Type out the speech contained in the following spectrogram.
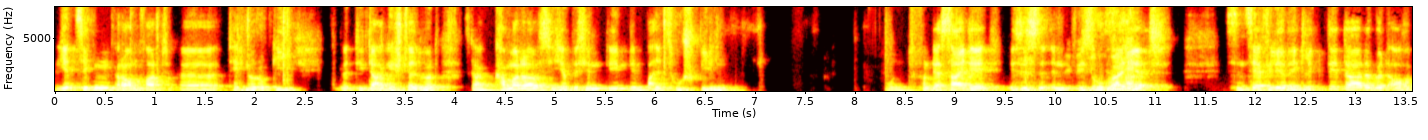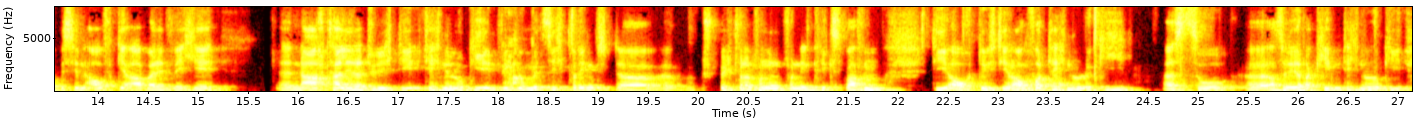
jetzigen Raumfahrttechnologie, äh, die dargestellt wird, da kann man da sicher ein bisschen den, den Ball zuspielen. Und von der Seite ist es ein Besuch wert. Es sind sehr viele Relikte da, da wird auch ein bisschen aufgearbeitet, welche Nachteile natürlich die Technologieentwicklung mit sich bringt. Da äh, spricht man dann von, von den Kriegswaffen, die auch durch die Raumfahrttechnologie erst so, äh, also die Raketentechnologie,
